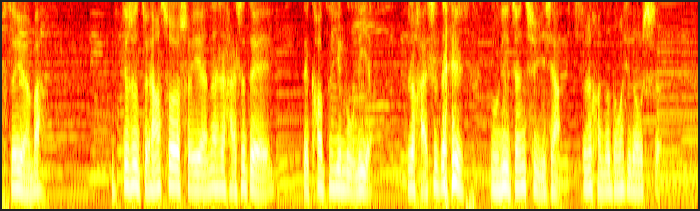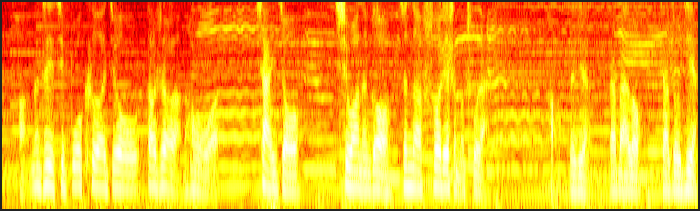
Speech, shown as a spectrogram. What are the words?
随缘吧，就是嘴上说的随缘，但是还是得得靠自己努力，就是还是得努力争取一下，就是很多东西都是。好，那这一期播客就到这了，然后我下一周希望能够真的说点什么出来。好，再见，拜拜喽，下周见。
